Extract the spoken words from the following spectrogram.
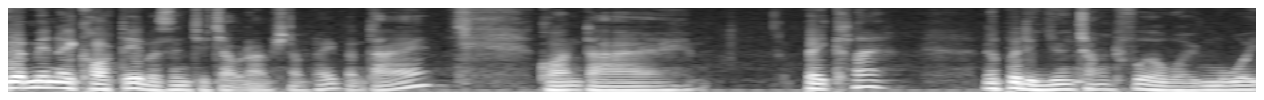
វាមានអីខុសទេបើសិនជាចាប់ផ្ដើមឆ្នាំថ្មីប៉ុន្តែគ្រាន់តែពេលខ្លះនៅពេលដែលយើងចង់ធ្វើអ្វីមួយ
